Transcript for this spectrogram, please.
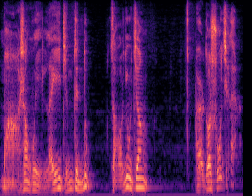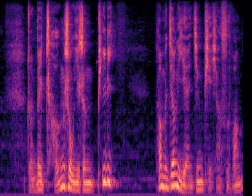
马上会雷霆震怒，早就将耳朵竖起来了。准备承受一声霹雳，他们将眼睛瞥向四方，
